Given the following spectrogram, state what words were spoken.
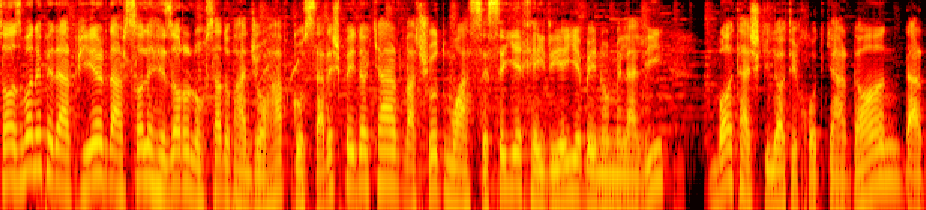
سازمان پدر پیر در سال 1957 گسترش پیدا کرد و شد مؤسسه خیریه بین با تشکیلاتی خودگردان در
